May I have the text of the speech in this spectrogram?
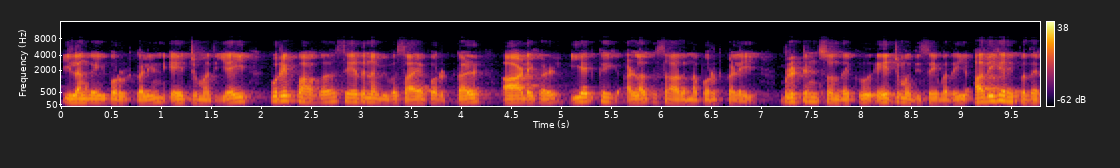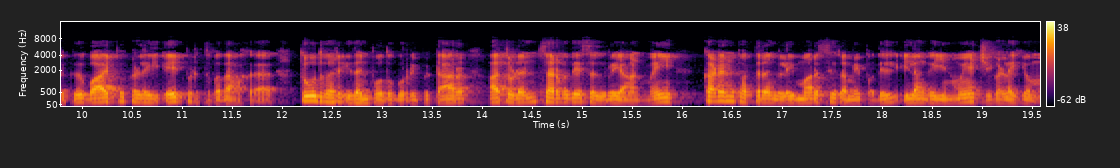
இலங்கை பொருட்களின் ஏற்றுமதியை குறிப்பாக சேதன விவசாய பொருட்கள் ஆடைகள் இயற்கை அழகு சாதன பொருட்களை பிரிட்டன் சந்தைக்கு ஏற்றுமதி செய்வதை அதிகரிப்பதற்கு வாய்ப்புகளை ஏற்படுத்துவதாக தூதுவர் இதன்போது குறிப்பிட்டார். அத்துடன் சர்வதேச இறையாண்மை கடன் பத்திரங்களை மறுசீரமைப்பதில் இலங்கையின் முயற்சிகளையும்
